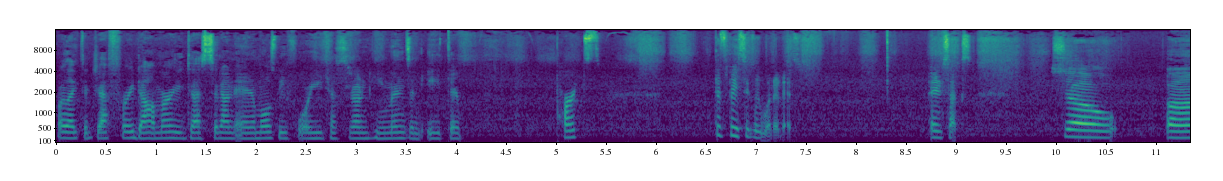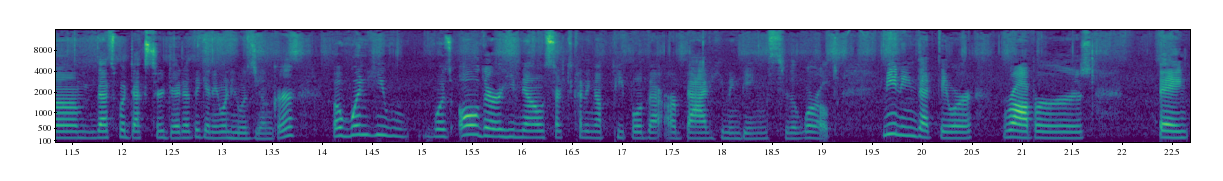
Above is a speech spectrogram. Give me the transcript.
or like the Jeffrey Dahmer he tested on animals before he tested on humans and ate their parts. That's basically what it is. And it sucks. So, um, that's what Dexter did at the beginning when he was younger. But when he w- was older, he now starts cutting up people that are bad human beings to the world, meaning that they were robbers, bank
